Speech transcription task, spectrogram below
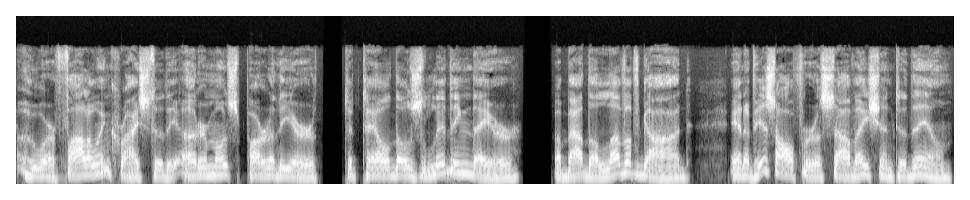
who are following Christ to the uttermost part of the earth to tell those living there about the love of God and of his offer of salvation to them,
